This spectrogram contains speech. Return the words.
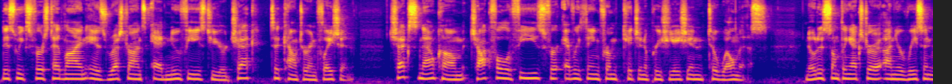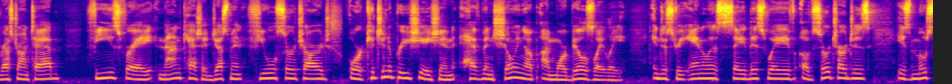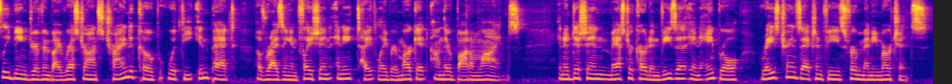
This week's first headline is Restaurants add new fees to your check to counter inflation. Checks now come chock full of fees for everything from kitchen appreciation to wellness. Notice something extra on your recent restaurant tab? Fees for a non cash adjustment, fuel surcharge, or kitchen appreciation have been showing up on more bills lately. Industry analysts say this wave of surcharges is mostly being driven by restaurants trying to cope with the impact of rising inflation and a tight labor market on their bottom lines. In addition, MasterCard and Visa in April raised transaction fees for many merchants.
